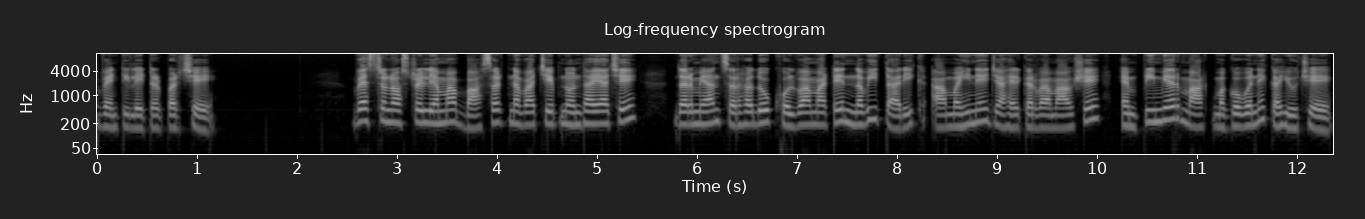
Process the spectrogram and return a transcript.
વેન્ટિલેટર પર છે. વેસ્ટર્ન ઓસ્ટ્રેલિયામાં બાસઠ નવા ચેપ નોંધાયા છે, દરમિયાન સરહદો ખોલવા માટે નવી તારીખ આ મહિને જાહેર કરવામાં આવશે, એમ પ્રીમિયર માર્ક મગોવને કહ્યું છે.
